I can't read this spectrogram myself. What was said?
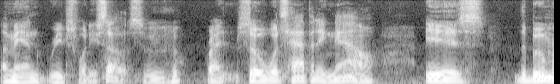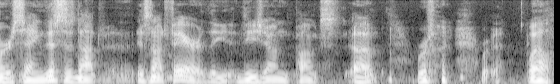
A man reaps what he sows. Right. So what's happening now is the boomers saying this is not it's not fair. The these young punks. Uh, well,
